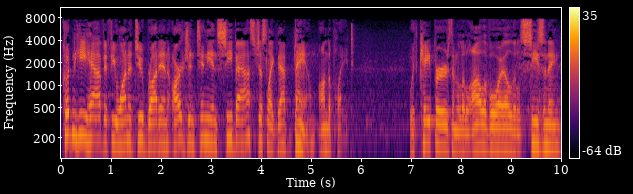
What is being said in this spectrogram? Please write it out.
Couldn't he have, if he wanted to, brought in Argentinian sea bass just like that, bam, on the plate? With capers and a little olive oil, a little seasoning.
